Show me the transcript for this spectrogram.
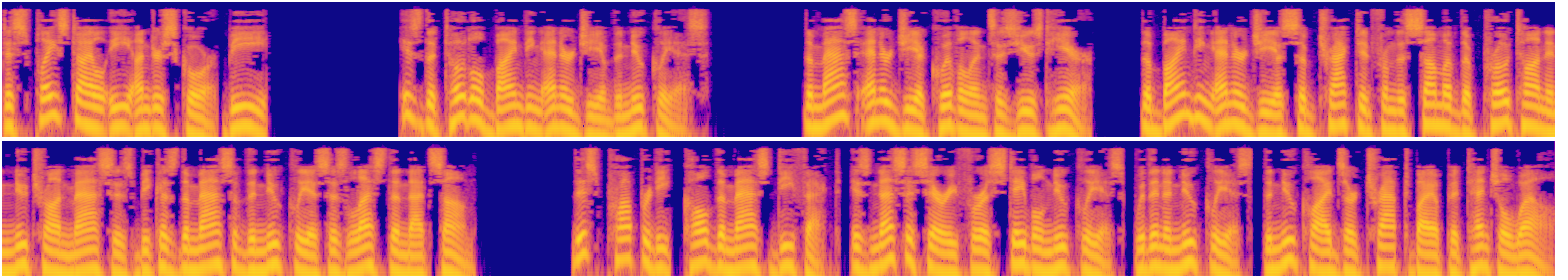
display style e underscore b is the total binding energy of the nucleus. The mass energy equivalence is used here. The binding energy is subtracted from the sum of the proton and neutron masses because the mass of the nucleus is less than that sum. This property, called the mass defect, is necessary for a stable nucleus. Within a nucleus, the nuclides are trapped by a potential well.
